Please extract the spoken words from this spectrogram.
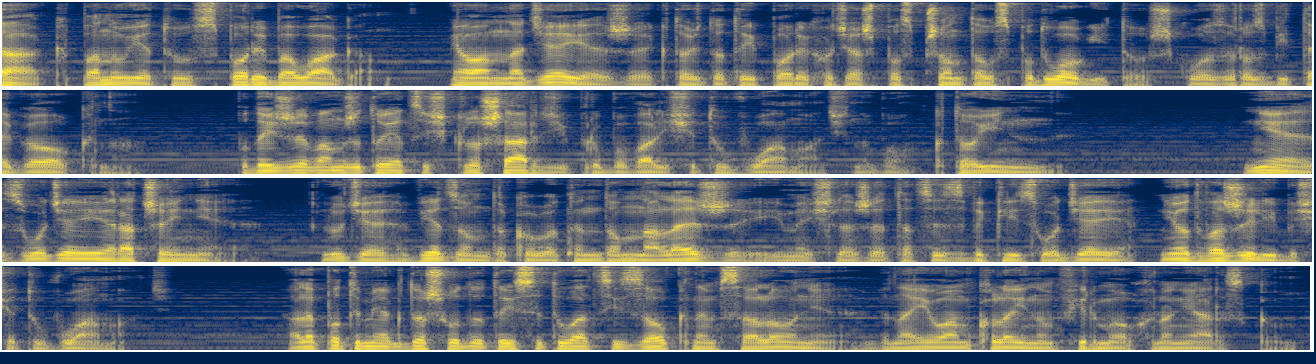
Tak, panuje tu spory bałagan. Miałam nadzieję, że ktoś do tej pory chociaż posprzątał z podłogi to szkło z rozbitego okna. Podejrzewam, że to jacyś kloszardzi próbowali się tu włamać, no bo kto inny. Nie, złodzieje raczej nie. Ludzie wiedzą, do kogo ten dom należy i myślę, że tacy zwykli złodzieje nie odważyliby się tu włamać. Ale po tym, jak doszło do tej sytuacji z oknem w salonie, wynajęłam kolejną firmę ochroniarską.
